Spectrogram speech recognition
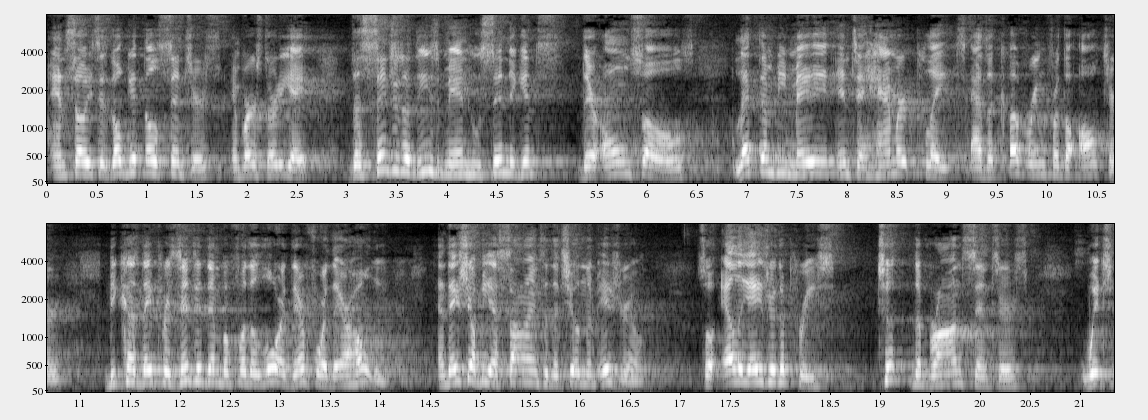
And so he says, go get those censers in verse 38. The censers of these men who sinned against their own souls, let them be made into hammered plates as a covering for the altar, because they presented them before the Lord, therefore they are holy. And they shall be a sign to the children of Israel. So Eleazar the priest took the bronze censers, which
